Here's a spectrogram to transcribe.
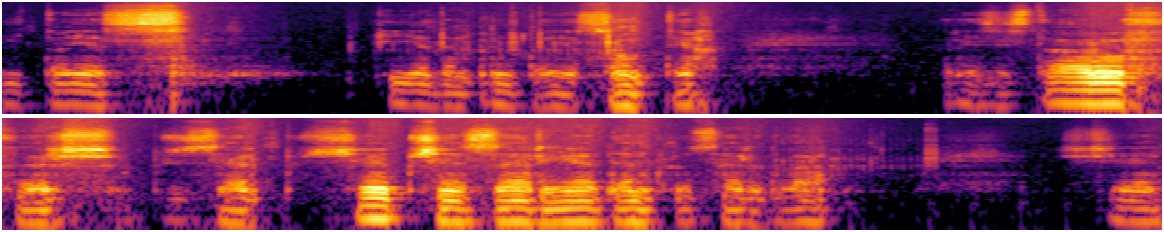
I to jest i jeden prym to jest są tych rezystorów. R3 plus R3 przez R1 plus R2 3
